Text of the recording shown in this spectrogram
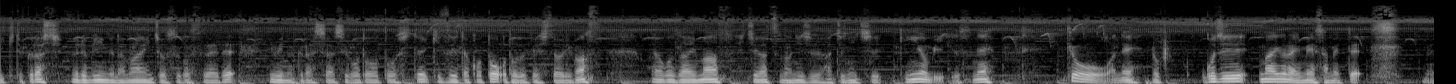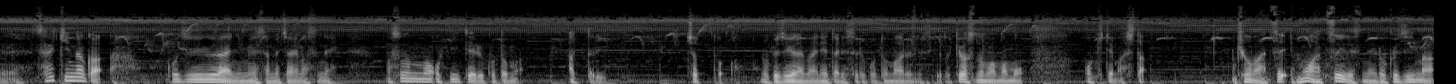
生きと暮らしウェルビーイングな毎日を過ごす上で日々の暮らしや仕事を通して気づいたことをお届けしております。おはようございます。7月の28日金曜日ですね。今日はね5時前ぐらいに目覚めて、えー、最近なんか5時ぐらいに目覚めちゃいますね、まあ、そのまま起きてることもあったりちょっと6時ぐらいまで寝たりすることもあるんですけど今日はそのままもう起きてました。今日も暑いもう暑いですね。6時今、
